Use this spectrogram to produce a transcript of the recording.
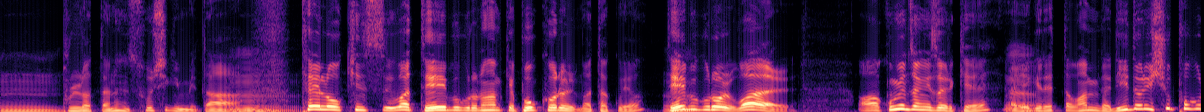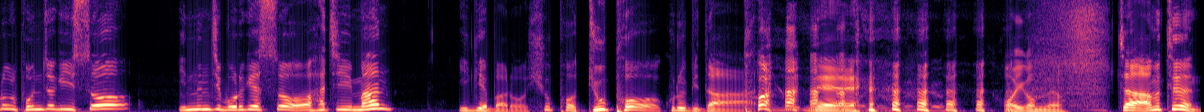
음. 불렀다는 소식입니다. 음. 테일러 호킨스와 데이브 그롤은 함께 보컬을 맡았고요. 데이브 그롤 왈 어, 공연장에서 이렇게 네. 얘기를 했다고 합니다. 니들이 슈퍼 그룹을 본 적이 있어? 있는지 모르겠어. 하지만 이게 바로 super duper 그룹이다. 네. 어이가 없네요. 자, 아무튼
